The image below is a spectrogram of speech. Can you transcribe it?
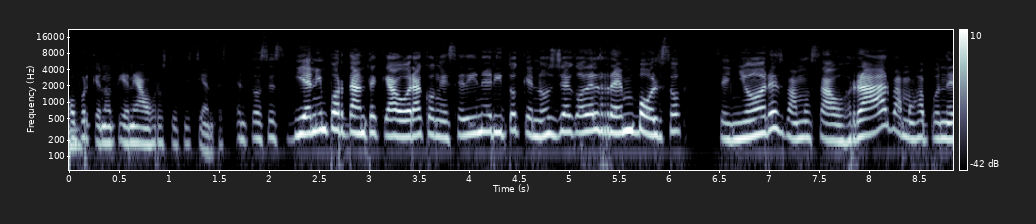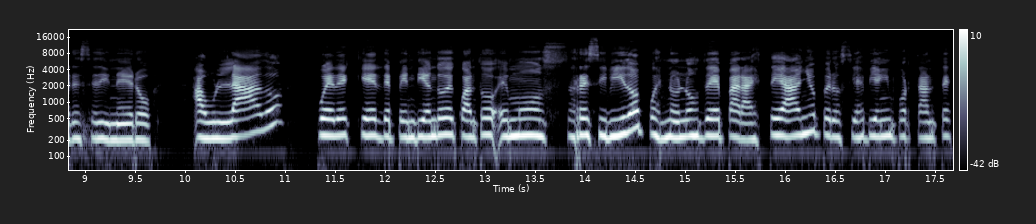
O porque no tiene ahorros suficientes. Entonces, bien importante que ahora con ese dinerito que nos llegó del reembolso, señores, vamos a ahorrar, vamos a poner ese dinero a un lado. Puede que dependiendo de cuánto hemos recibido, pues no nos dé para este año, pero sí es bien importante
